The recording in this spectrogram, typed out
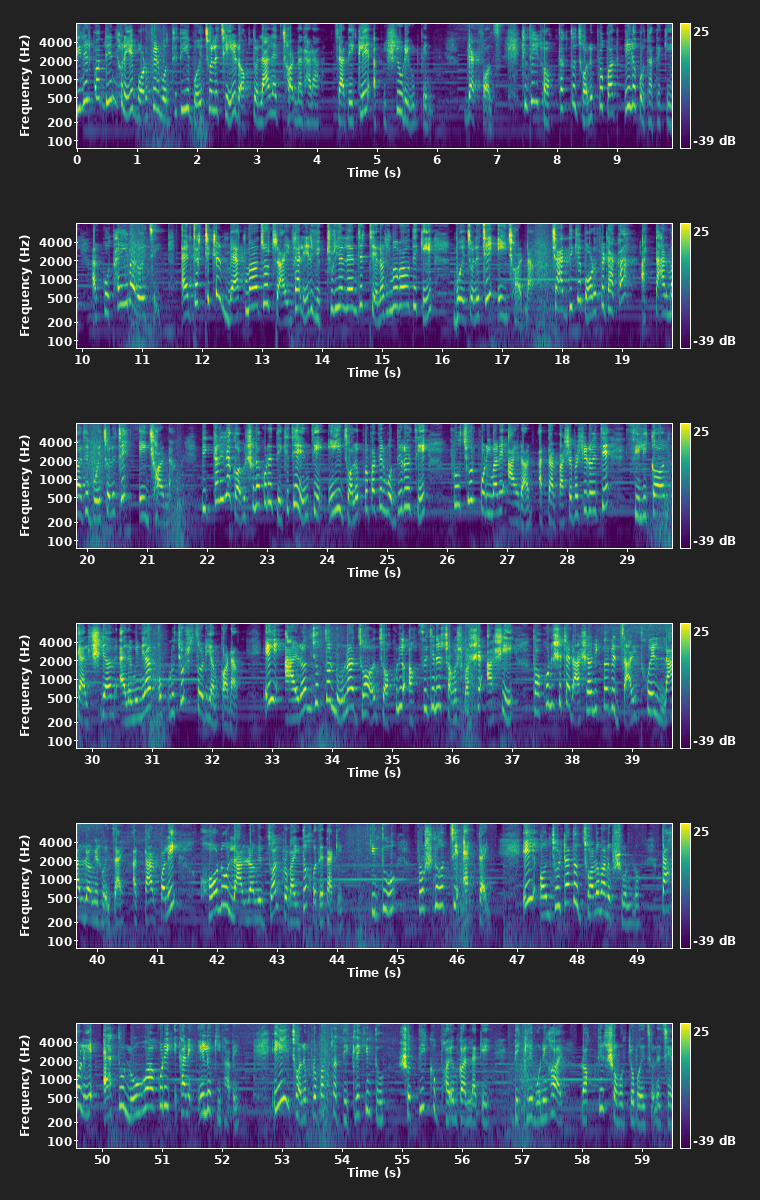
দিনের পর দিন ধরে বরফের মধ্যে দিয়ে বয়ে চলেছে রক্ত লাল এক ঝর্ণাধারা, যা দেখলে আপনি শিউরে উঠবেন। ব্ল্যাক ফলস, কিন্তু এই রক্তাক্ত জলপ্রপাত এলো কোথা থেকে? আর কোথায় বা রয়েছে? অ্যান্টার্কটিকার ম্যাকমাজো ট্রাই ভ্যালির ভিক্টোরিয়া ল্যান্ডের টেলর হিমবাহ থেকে বয়ে চলেছে এই ঝর্ণা। চারদিকে বরফে ঢাকা আর তার মাঝে বয়ে চলেছে এই ঝর্ণা। বিজ্ঞানীরা গবেষণা করে দেখেছেন যে এই জলপ্রপাতের মধ্যে রয়েছে প্রচুর পরিমাণে আয়রন আর তার পাশাপাশি রয়েছে সিলিকন, ক্যালসিয়াম, অ্যালুমিনিয়াম ও প্রচুর সোডিয়াম কণা। এই আয়রনযুক্ত নোনা জল যখনই অক্সিজেনের সংস্পর্শে আসে, তখনই সেটা রাসায়নিকভাবে জারিত হয়ে লাল রঙের হয়ে যায় আর তার ফলে ঘন লাল রঙের জল প্রবাহিত হতে থাকে। কিন্তু প্রশ্ন হচ্ছে একটাই, এই অঞ্চলটা তো জনমানব শূন্য, তাহলে এত লৌহ আকরিক এখানে এলো কীভাবে? এই জলপ্রপাতটা দেখলে কিন্তু সত্যিই খুব ভয়ঙ্কর লাগে, দেখলে মনে হয় রক্তের সমুদ্র বয়ে চলেছে।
